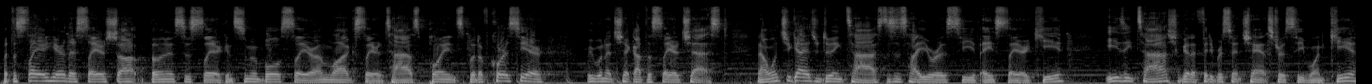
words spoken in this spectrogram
But the Slayer here, there's Slayer shop, bonuses, Slayer consumables, Slayer unlock, Slayer tasks, points, but of course here, we want to check out the Slayer chest. Now, once you guys are doing tasks, this is how you receive a Slayer key. Easy task, you get a 50% chance to receive one key.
